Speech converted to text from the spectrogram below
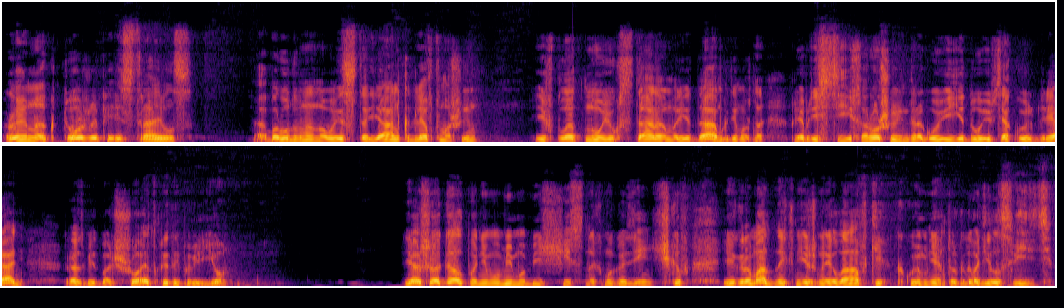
Рынок тоже перестраивался. Оборудована новая стоянка для автомашин. И вплотную к старым рядам, где можно приобрести хорошую недорогую еду и всякую дрянь, разбит большой открытый павильон. Я шагал по нему мимо бесчисленных магазинчиков и громадной книжной лавки, какую мне только доводилось видеть.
